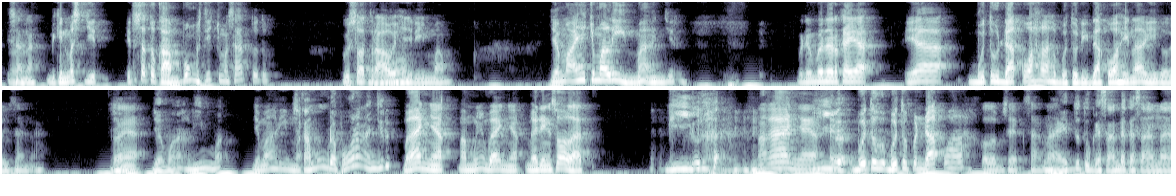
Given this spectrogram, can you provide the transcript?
di sana, bikin masjid. Itu satu kampung masjid cuma satu tuh. Gue sholat rawih Oh. jadi imam. Jamaahnya cuma lima anjir. Bener-bener kayak ya butuh dakwah lah, butuh didakwahin lagi kalau di sana. Soalnya Jamaah lima. jamaah lima. Kamu berapa orang anjir? Banyak, kamunya banyak, nggak ada yang sholat. Gila. Makanya Gila. butuh butuh pendakwah lah kalau misalnya ke sana. Nah itu tugas anda ke sana.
